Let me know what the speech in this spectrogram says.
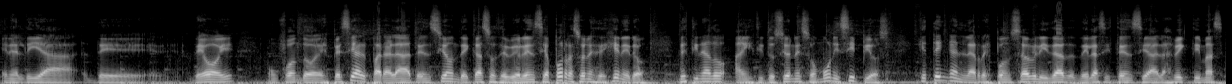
en el día de, de hoy un fondo especial para la atención de casos de violencia por razones de género, destinado a instituciones o municipios que tengan la responsabilidad de la asistencia a las víctimas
